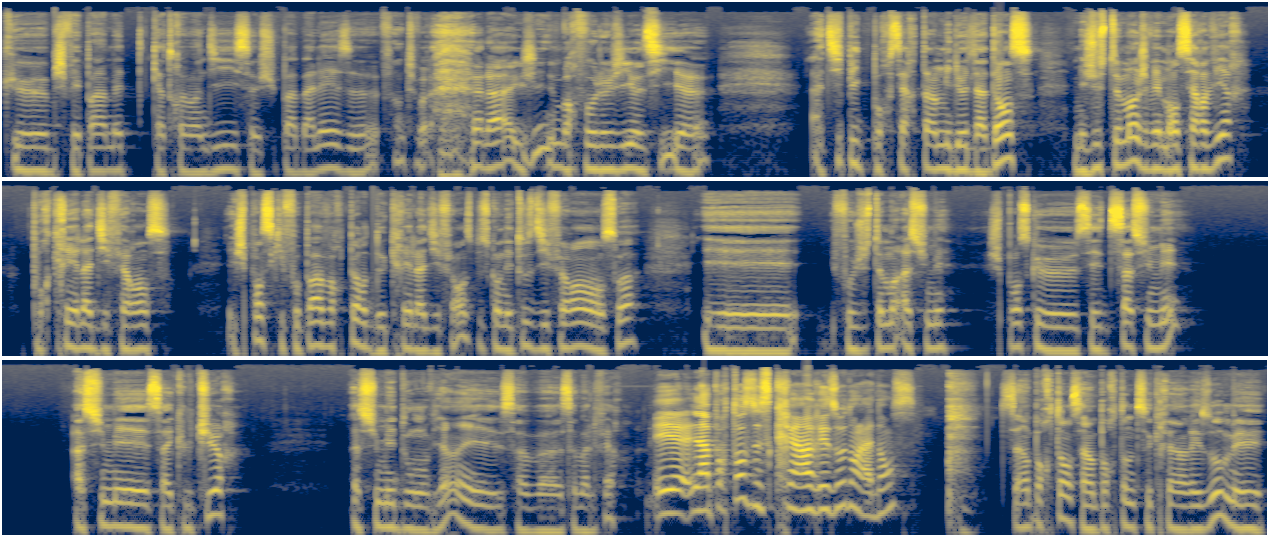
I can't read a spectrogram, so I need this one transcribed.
que je fais pas 1m90, je suis pas balèze, euh, enfin, tu vois, voilà, j'ai une morphologie aussi euh, atypique pour certains milieux de la danse, mais justement, je vais m'en servir pour créer la différence. Et je pense qu'il faut pas avoir peur de créer la différence parce qu'on est tous différents en soi et il faut justement assumer. Je pense que c'est de s'assumer, assumer sa culture, assumer d'où on vient et ça va, ça va le faire. Et l'importance de se créer un réseau dans la danse? C'est important, c'est important de se créer un réseau, mais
